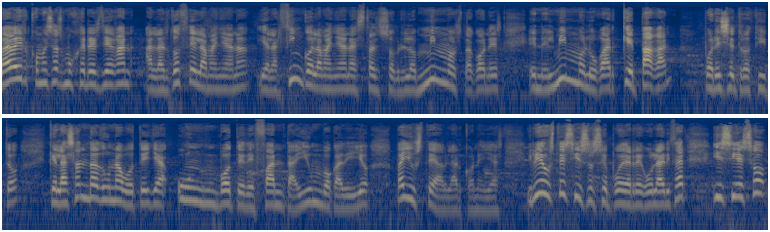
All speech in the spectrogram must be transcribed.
Va a ver cómo esas mujeres llegan a las 12 de la mañana y a las 5 de la mañana están sobre los mismos tacones, en el mismo lugar, que pagan por ese trocito, que las han dado una botella, un bote de Fanta y un bocadillo. Vaya usted a hablar con ellas y vea usted si eso se puede regularizar y si eso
